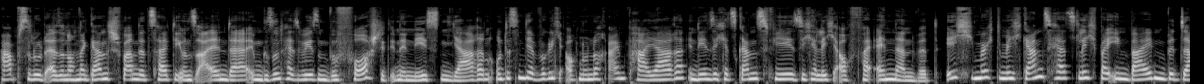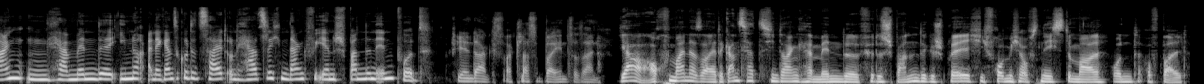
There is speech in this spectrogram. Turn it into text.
Absolut, also noch eine ganz spannende Zeit, die uns allen da im Gesundheitswesen bevorsteht in den nächsten Jahren. Und es sind ja wirklich auch nur noch ein paar Jahre, in denen sich jetzt ganz viel sicherlich auch verändern wird. Ich möchte mich ganz herzlich bei Ihnen beiden bedanken, Herr Mende. Ihnen noch eine ganz gute Zeit und herzlichen Dank für Ihren spannenden Input. Vielen Dank, es war klasse bei Ihnen zu sein. Ja, auch von meiner Seite ganz herzlichen Dank, Herr Mende, für das spannende Gespräch. Ich freue mich aufs nächste Mal und auf bald.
